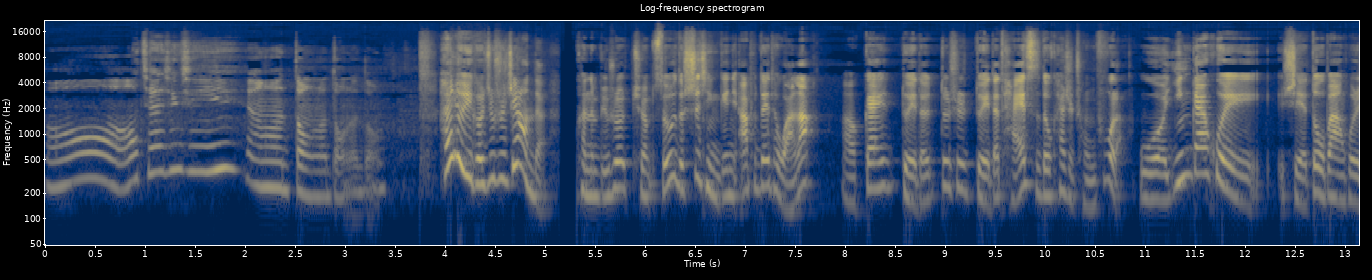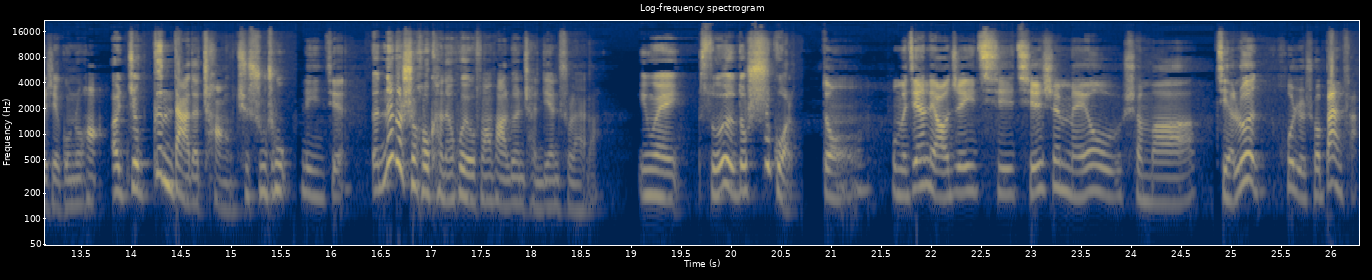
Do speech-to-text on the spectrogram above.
哦，今天星期一，嗯，懂了，懂了，懂了。还有一个就是这样的，可能比如说全所有的事情给你 update 完了啊，该怼的都是怼的台词都开始重复了，我应该会写豆瓣或者写公众号，呃，就更大的场去输出。理解，呃，那个时候可能会有方法论沉淀出来了，因为所有的都试过了。懂。我们今天聊这一期，其实没有什么结论或者说办法。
